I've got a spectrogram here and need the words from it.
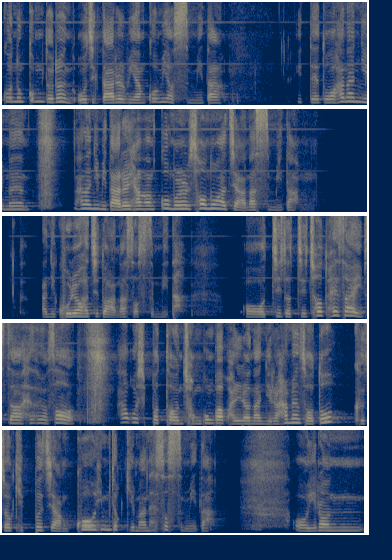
꾸는 꿈들은 오직 나를 위한 꿈이었습니다. 이때도 하나님은 하나님이 나를 향한 꿈을 선호하지 않았습니다. 아니 고려하지도 않았었습니다. 어, 어찌저찌 첫 회사에 입사하셔서 하고 싶었던 전공과 관련한 일을 하면서도 그저 기쁘지 않고 힘겹기만 했었습니다. 어, 이런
